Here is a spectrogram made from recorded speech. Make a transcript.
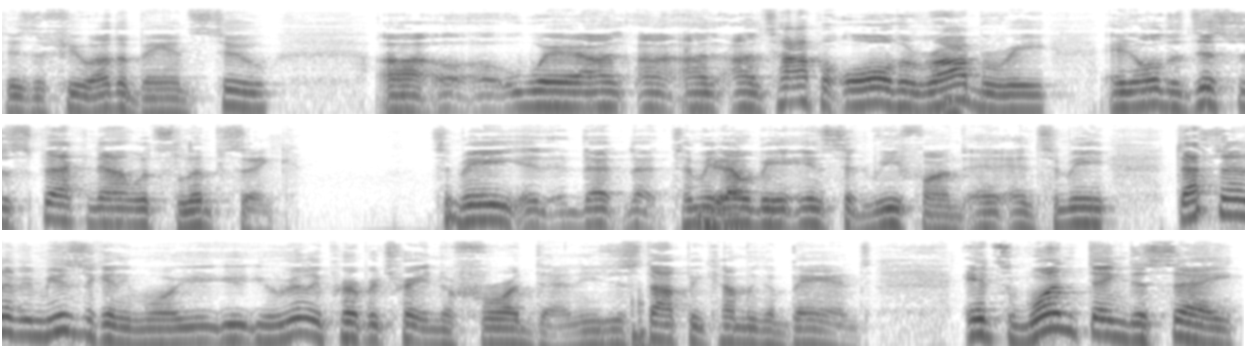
there's a few other bands too, uh, where on, on, on top of all the robbery and all the disrespect, now it's lip sync. To me, that, that to me yeah. that would be an instant refund, and, and, to me, that's not even music anymore. You, you you're really perpetrating a fraud. Then you just stop becoming a band. It's one thing to say,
